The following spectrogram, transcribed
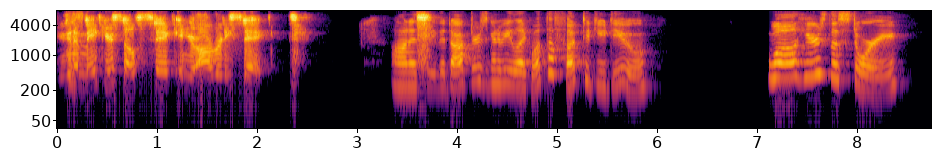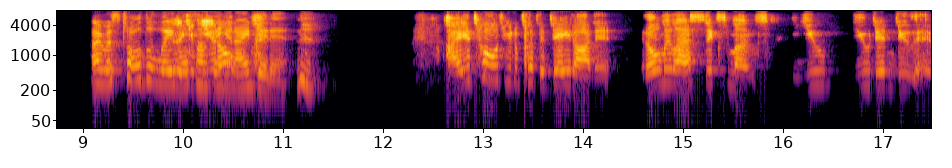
You're gonna make yourself sick, and you're already sick. Honestly, the doctor's gonna be like, "What the fuck did you do?" Well, here's the story. I was told to label Like, something and I didn't. I told you to put the date on it. It only lasts six months. You you didn't do that.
